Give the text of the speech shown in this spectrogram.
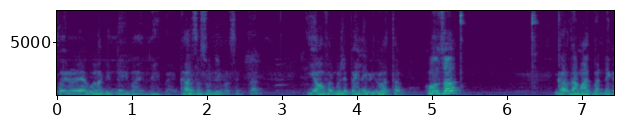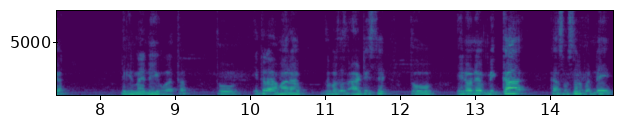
तो इन्होंने बोला कि नहीं भाई, नहीं मैं घर ससुर नहीं बन सकता। ये ऑफ़र मुझे पहले भी हुआ था। कौन सा? घर दामाद बनने का। लेकिन मैं नहीं हुआ था। तो इतना हमारा ज़बरदस्त आर्टिस्ट है। तो इन्होंने मिक्का का ससुर बनने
